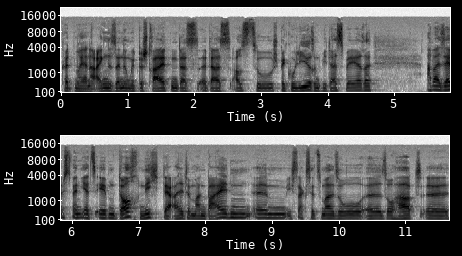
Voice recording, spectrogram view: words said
könnten wir ja eine eigene Sendung mit bestreiten, das, äh, das auszuspekulieren, wie das wäre. Aber selbst wenn jetzt eben doch nicht der alte Mann Biden, ähm, ich sage es jetzt mal so, äh, so hart äh,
